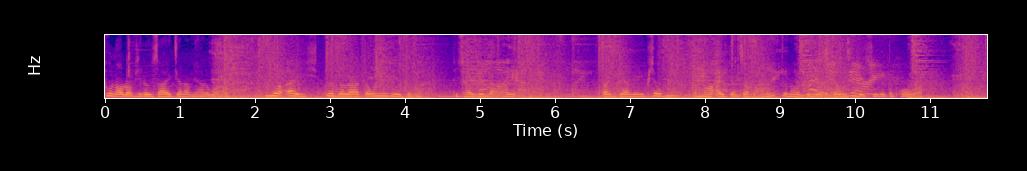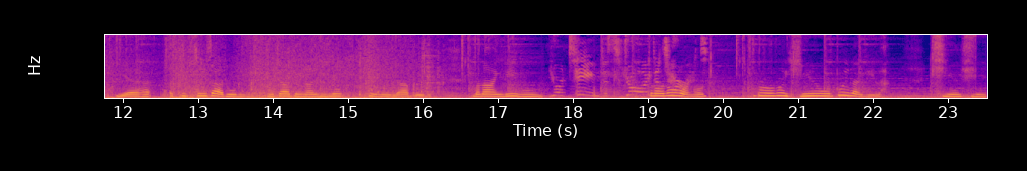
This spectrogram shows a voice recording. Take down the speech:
ထို့နောက်တော့ဖြစ်လို့စာရေးကြတာများတော့ပါနော်ပြီးတော့အဲ့စတလာတုံနည်းတွေကျွန်တော်တခြားလစ်လာပါတယ်အိုက်တန်တွေဖြုတ်ပြီးအမအိုက်တန်ဆက်ပါမယ်ကျွန်တော်တွေ့ရအကြောင်းရှိရဆိုတဲ့သဘောပါရဲ့အခုစေးစားထိုးနေမကြခင်နိုင်ပြီလို့ထင်နေလားပြေမနိုင်သေးဘူး Your team destroyed ကျွန် the တော်တို့ပေါ့ turret. နော်တို့တို့ရင်ကိုတွေးလိုက်လေလား ရှင်ရှင်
